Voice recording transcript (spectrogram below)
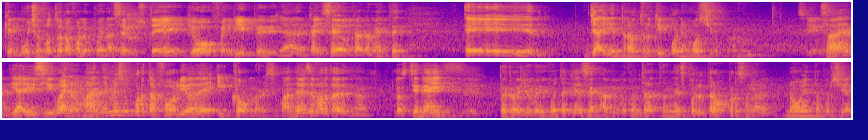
que muchos fotógrafos le pueden hacer, usted, yo, Felipe, ya, Caicedo claramente, eh, ya ahí entra otro tipo de negocio. Sí. ¿Saben? Y ahí sí, bueno, mándeme su portafolio de e-commerce, mándeme ese portafolio, no, los tiene ahí. Sí. Pero yo me di cuenta que o sea, a mí me contratan es por el trabajo personal, 90%.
